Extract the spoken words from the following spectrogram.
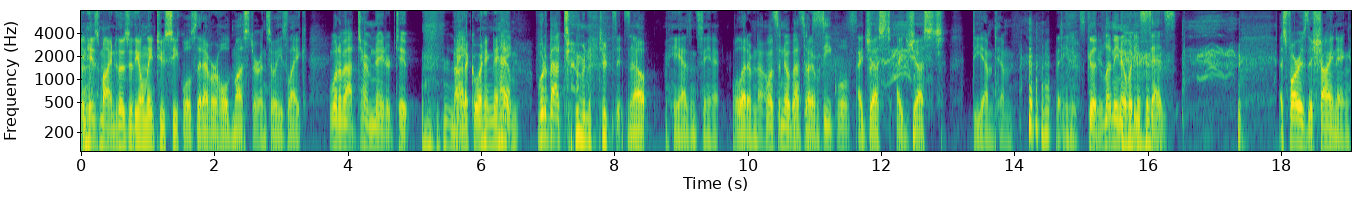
In his mind, those are the only two sequels that ever hold muster. And so he's like, What about Terminator 2? not Hey, according to Hey, him. what about Terminator 2? Sorry. Nope, he hasn't seen it. We'll let him know. Wants to know We'll about some sequels. I just I just DM'd him that he needs to Good. Let me know what he says. As far as The Shining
